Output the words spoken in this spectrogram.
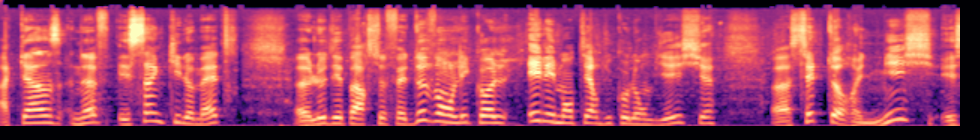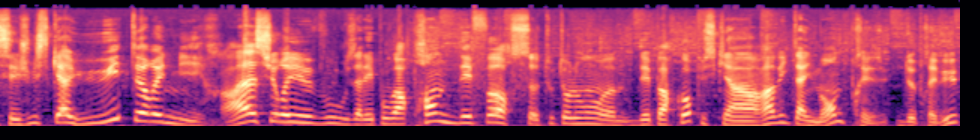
à 15, 9 et 5 km. Euh, le départ se fait devant l'école élémentaire du Colombier à 7h30 et c'est jusqu'à 8h30. Rassurez-vous, vous allez pouvoir prendre des forces tout au long euh, des parcours puisqu'il y a un ravitaillement de prévu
